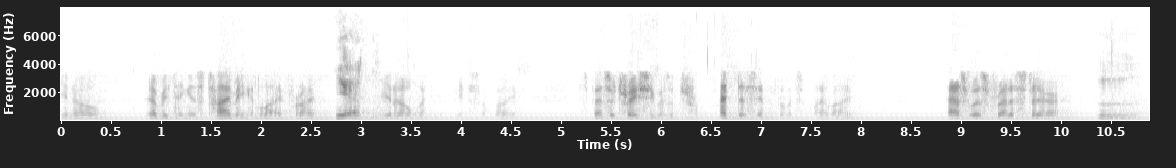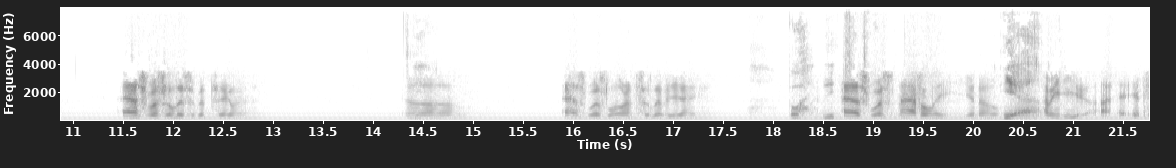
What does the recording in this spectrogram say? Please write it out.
You know, everything is timing in life, right? yeah. You know, when you meet somebody. Spencer Tracy was a tremendous influence in my life, as was Fred Astaire, Mm. as was Elizabeth Taylor, um, as was Laurence Olivier, Boy. as was Natalie. You know, Yeah. I mean, you, it's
